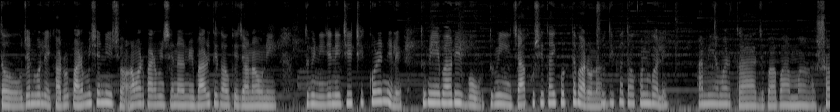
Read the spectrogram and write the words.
তো উজান বলে, কারোর পারমিশন নিয়েছো? আমার পারমিশন আমি বাড়িতে কাউকে জানাওনি। তুমি নিজে নিজেই ঠিক করে নিলে? তুমি এ বাড়ির বউ। তুমি যা খুশি তাই করতে পারো না। সুদীপা তখন বলে আমি আমার কাজ, বাবা, মা সব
